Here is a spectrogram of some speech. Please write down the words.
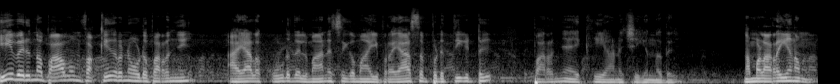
ഈ വരുന്ന പാവം ഫക്കീറിനോട് പറഞ്ഞ് അയാളെ കൂടുതൽ മാനസികമായി പ്രയാസപ്പെടുത്തിയിട്ട് പറഞ്ഞയക്കുകയാണ് ചെയ്യുന്നത്. നമ്മൾ അറിയണം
